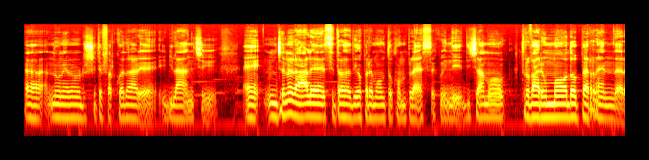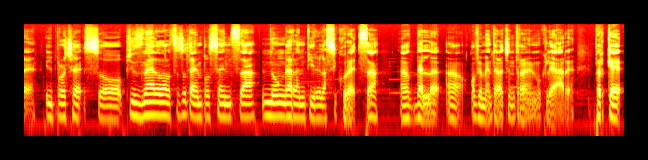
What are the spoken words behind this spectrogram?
non erano riusciti a far quadrare i bilanci e in generale si tratta di opere molto complesse, quindi diciamo trovare un modo per rendere il processo più snello allo stesso tempo senza non garantire la sicurezza uh, del, uh, ovviamente della centrale nucleare. Perché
